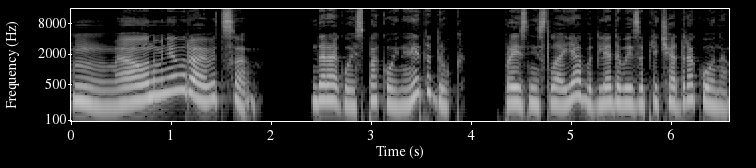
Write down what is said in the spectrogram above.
«Хм, а он мне нравится». «Дорогой, спокойно, это друг», — произнесла я, выглядывая из-за плеча дракона.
